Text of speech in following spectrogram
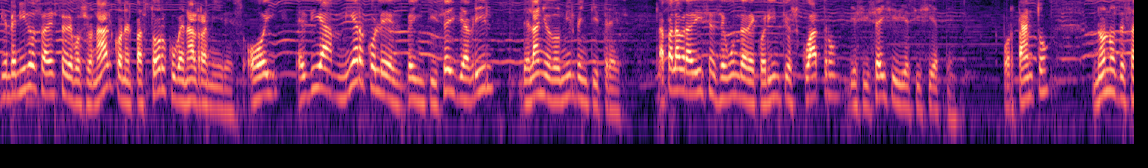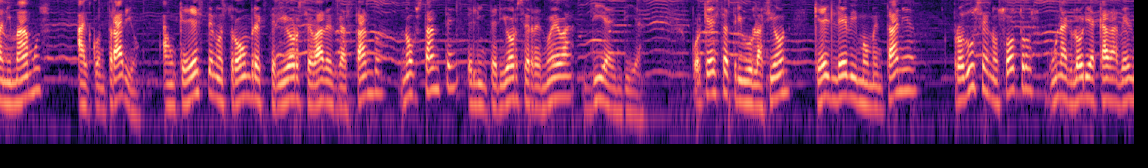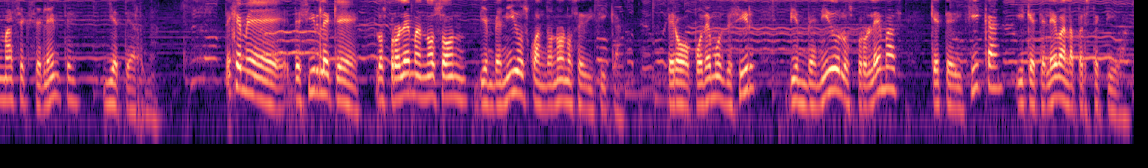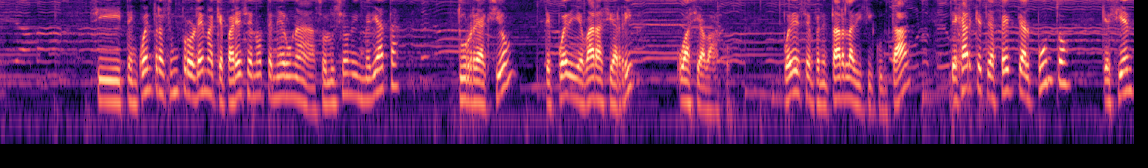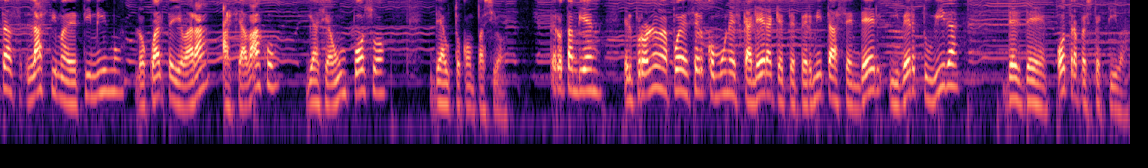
Bienvenidos a este devocional con el pastor Juvenal Ramírez. Hoy es día miércoles 26 de abril del año 2023. La palabra dice en 2 de Corintios 4, 16 y 17. Por tanto, no nos desanimamos, al contrario, aunque este nuestro hombre exterior se va desgastando, no obstante, el interior se renueva día en día. Porque esta tribulación, que es leve y momentánea, produce en nosotros una gloria cada vez más excelente y eterna. Déjeme decirle que los problemas no son bienvenidos cuando no nos edifican, pero podemos decir bienvenidos los problemas que te edifican y que te elevan la perspectiva. Si te encuentras un problema que parece no tener una solución inmediata, tu reacción te puede llevar hacia arriba o hacia abajo. Puedes enfrentar la dificultad dejar que te afecte al punto que sientas lástima de ti mismo, lo cual te llevará hacia abajo y hacia un pozo de autocompasión. Pero también el problema puede ser como una escalera que te permita ascender y ver tu vida desde otra perspectiva.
